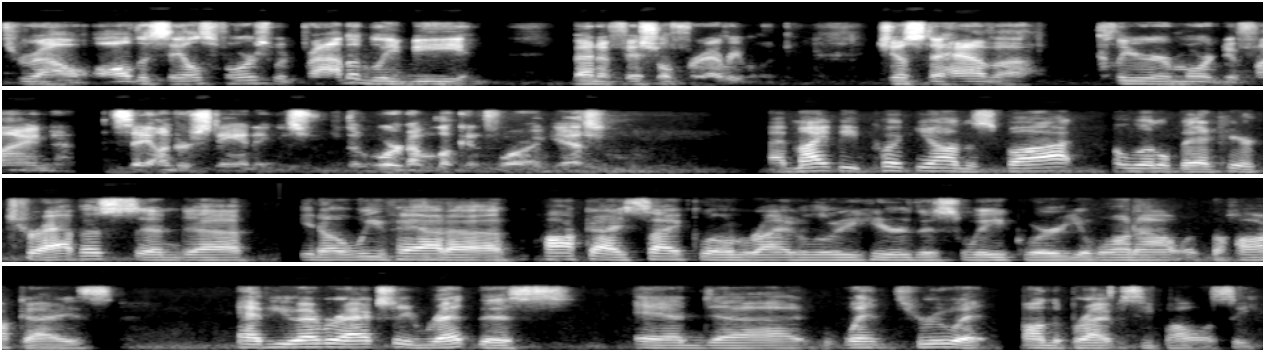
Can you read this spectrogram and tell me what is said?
throughout all the sales force would probably be beneficial for everyone. Just to have a clearer, more defined, say, understanding is the word I'm looking for, I guess. I might be putting you on the spot a little bit here, Travis. And, uh, you know, we've had a Hawkeye Cyclone rivalry here this week where you won out with the Hawkeyes. Have you ever actually read this and uh, went through it on the privacy policy?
